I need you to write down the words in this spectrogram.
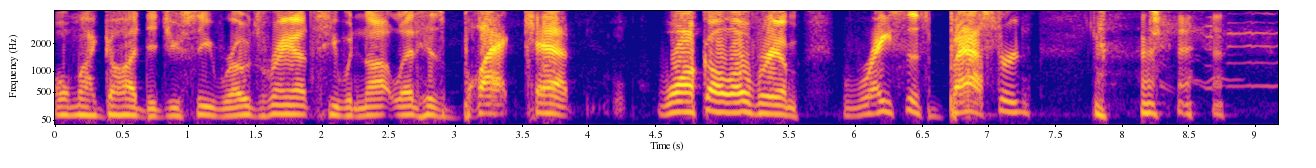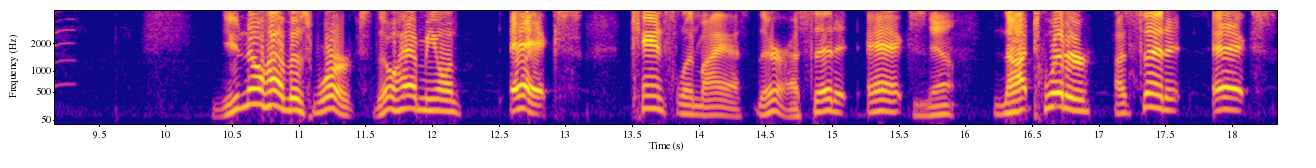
Oh my God! Did you see Rhodes rants? He would not let his black cat walk all over him. Racist bastard. you know how this works. They'll have me on X canceling my ass. There, I said it. X. Yep. Not Twitter. I said it. X.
